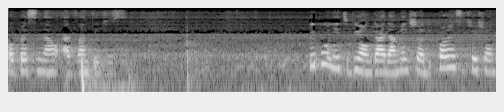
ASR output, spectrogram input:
or personal advantages. People need to be on guard and make sure the current situation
